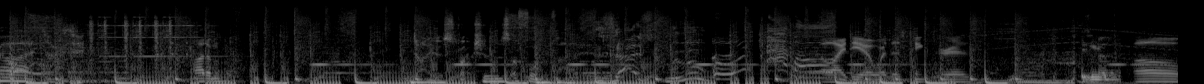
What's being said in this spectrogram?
Oh. Bottom. Dire structures are fortified. Is that a squirrel? No idea where this tinker is. He's mid. Oh.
